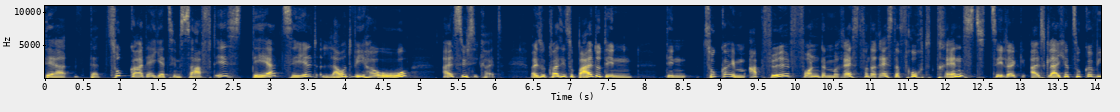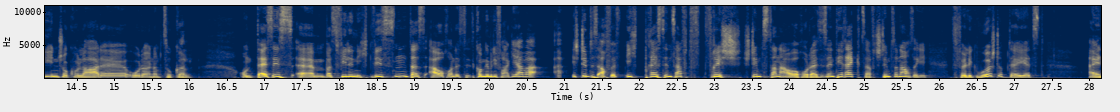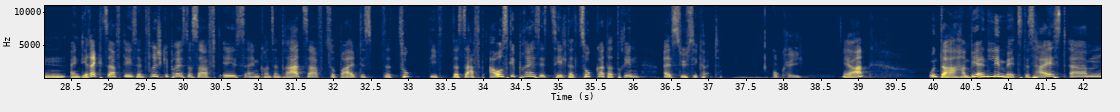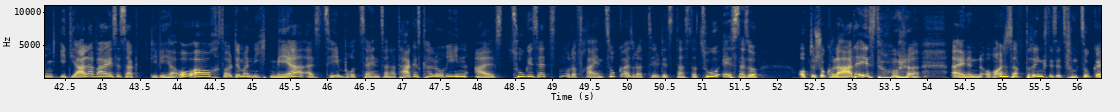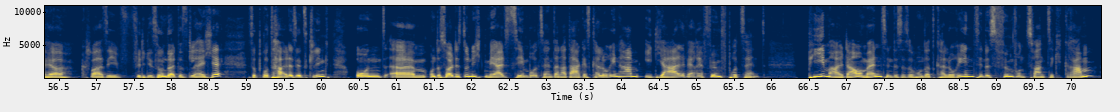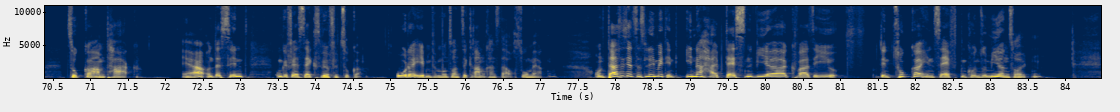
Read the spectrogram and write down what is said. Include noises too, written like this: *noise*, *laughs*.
der, der Zucker, der jetzt im Saft ist, der zählt laut WHO als Süßigkeit. Also quasi sobald du den, den Zucker im Apfel von dem Rest, von der Rest der Frucht trennst, zählt er als gleicher Zucker wie in Schokolade oder einem Zuckerl. Und das ist, ähm, was viele nicht wissen, dass auch, und es kommt immer die Frage, ja, aber äh, stimmt es auch, ich presse den Saft frisch, stimmt's dann auch? Oder es ist ein Direktsaft, stimmt's dann auch? Sag ich, ist völlig wurscht, ob der jetzt ein, ein Direktsaft ist, ein frisch gepresster Saft ist, ein Konzentratsaft. Sobald das, der, Zuck, die, der Saft ausgepresst ist, zählt der Zucker da drin als Süßigkeit. Okay. Ja. Und da haben wir ein Limit. Das heißt, ähm, idealerweise, sagt die WHO auch, sollte man nicht mehr als 10% seiner Tageskalorien als zugesetzten oder freien Zucker, also da zählt jetzt das dazu, essen. Also ob du Schokolade isst *laughs* oder einen Orangensaft trinkst, ist jetzt vom Zucker her quasi für die Gesundheit das Gleiche, so brutal das jetzt klingt. Und, ähm, und das solltest du nicht mehr als 10% deiner Tageskalorien haben. Ideal wäre 5%. Pi mal Daumen sind es also 100 Kalorien, sind es 25 Gramm Zucker am Tag. Ja, und das sind ungefähr sechs Würfelzucker. Oder eben 25 Gramm kannst du auch so merken. Und das ist jetzt das Limit, in, innerhalb dessen wir quasi den Zucker in Säften konsumieren sollten.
